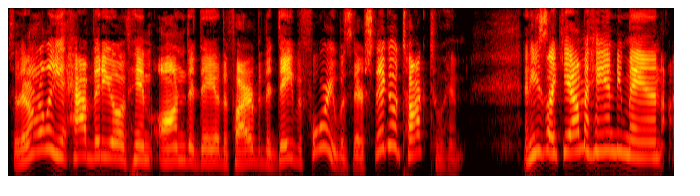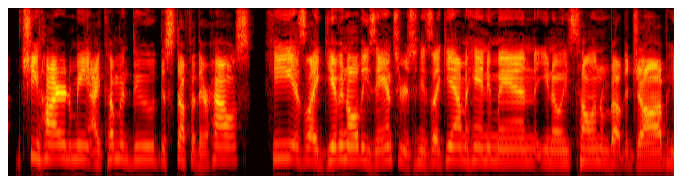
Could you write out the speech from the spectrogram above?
So they don't really have video of him on the day of the fire, but the day before he was there. So they go talk to him. And he's like, Yeah, I'm a handyman. She hired me. I come and do the stuff at their house. He is like giving all these answers. And he's like, Yeah, I'm a handyman. You know, he's telling him about the job. He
